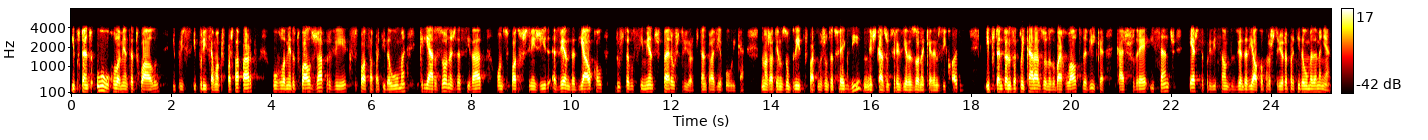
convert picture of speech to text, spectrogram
e portanto o regulamento atual, e por isso, e por isso é uma proposta à parte, o regulamento atual já prevê que se possa, a partir da uma, criar zonas da cidade onde se pode restringir a venda de álcool dos estabelecimentos para o exterior, portanto para a via pública. Nós já temos um pedido por parte de uma junta de freguesia, neste caso de freguesia da zona que é da Misericórdia, e portanto vamos aplicar à zona do bairro Alto, da Vica, Caixo Sodré e Santos esta proibição de venda de álcool para o exterior a partir da uma da manhã.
